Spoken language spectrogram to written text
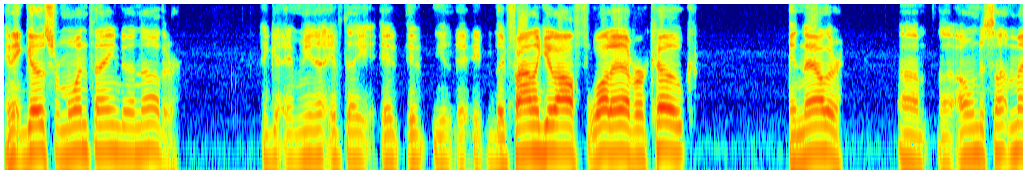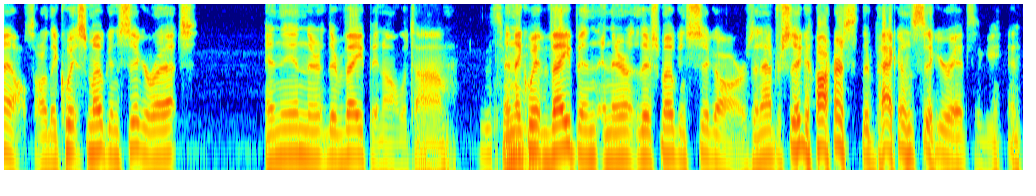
and it goes from one thing to another. It I mean, if they if, if, if they finally get off whatever coke, and now they're um, uh, on to something else, or they quit smoking cigarettes, and then they're they're vaping all the time. That's And they quit vaping, and they're they're smoking cigars, and after cigars, they're back on cigarettes again.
